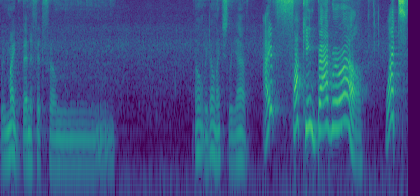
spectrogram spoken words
We might benefit from... Oh, we don't actually have... I have fucking bad morale! What?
